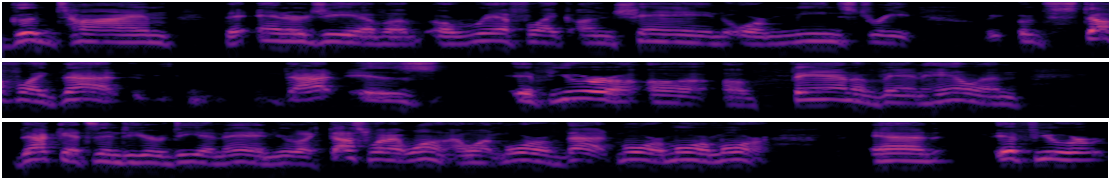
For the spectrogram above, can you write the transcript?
good time, the energy of a, a riff like Unchained or Mean Street, stuff like that. That is, if you're a, a fan of Van Halen, that gets into your DNA and you're like, that's what I want. I want more of that, more, more, more. And if you're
